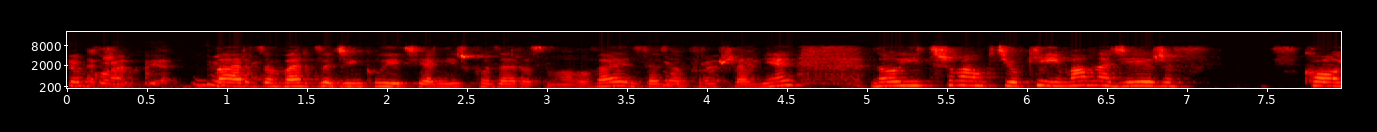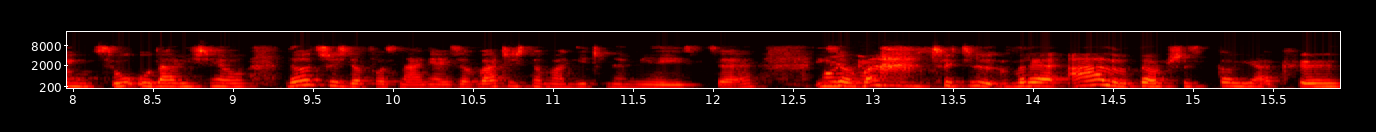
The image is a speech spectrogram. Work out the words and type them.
Dokładnie. Bardzo, bardzo dziękuję Ci, Agnieszko, za rozmowę, za zaproszenie. No i trzymam kciuki i mam nadzieję, że w, końcu uda mi się dotrzeć do Poznania i zobaczyć to magiczne miejsce i Oj, zobaczyć w realu to wszystko, jak y,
